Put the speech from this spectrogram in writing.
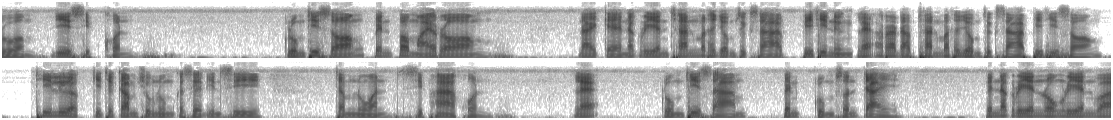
รวม 20 คน กลุ่มที่ 2 เป็นเป้าหมายรอง ได้แก่นักเรียนชั้นมัธยมศึกษาปีที่ 1 และระดับชั้นมัธยมศึกษาปีที่ 2 ที่เลือกกิจกรรมชุมนุมเกษตรอินทรีย์ จำนวน 15 คน และกลุ่มที่ 3 เป็นกลุ่มสนใจ เป็นนักเรียนโรงเรียนวา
